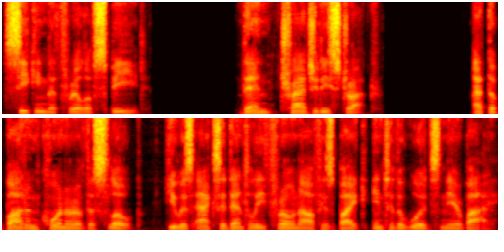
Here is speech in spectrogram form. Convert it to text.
seeking the thrill of speed. Then, tragedy struck. At the bottom corner of the slope, he was accidentally thrown off his bike into the woods nearby.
